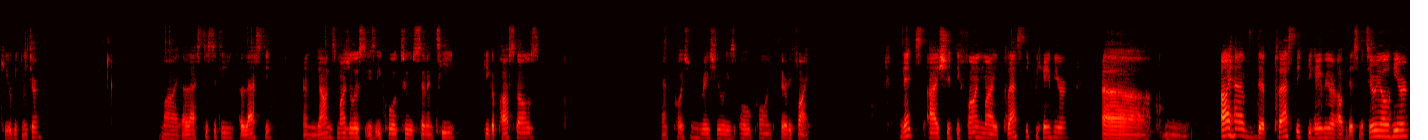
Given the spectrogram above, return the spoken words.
cubic meter. My elasticity, elastic and Young's modulus is equal to 70 gigapascals and Poisson ratio is 0.35. Next, I should define my plastic behavior. Uh, I have the plastic behavior of this material here.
